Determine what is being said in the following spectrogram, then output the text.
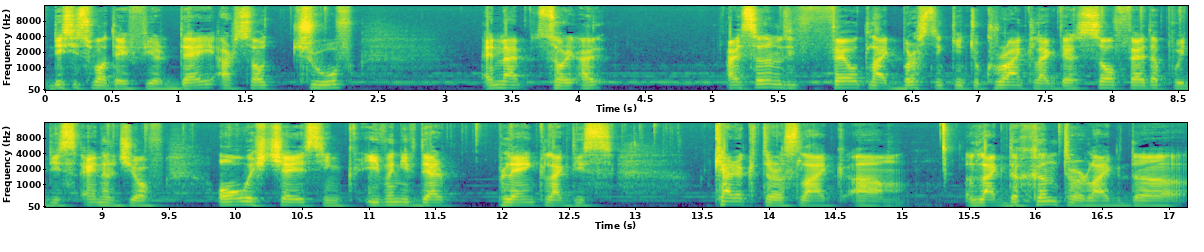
This is what they fear. They are so truth. And I'm sorry, I, I suddenly felt like bursting into crying, like they're so fed up with this energy of always chasing, even if they're playing like these characters like um, like the hunter, like the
